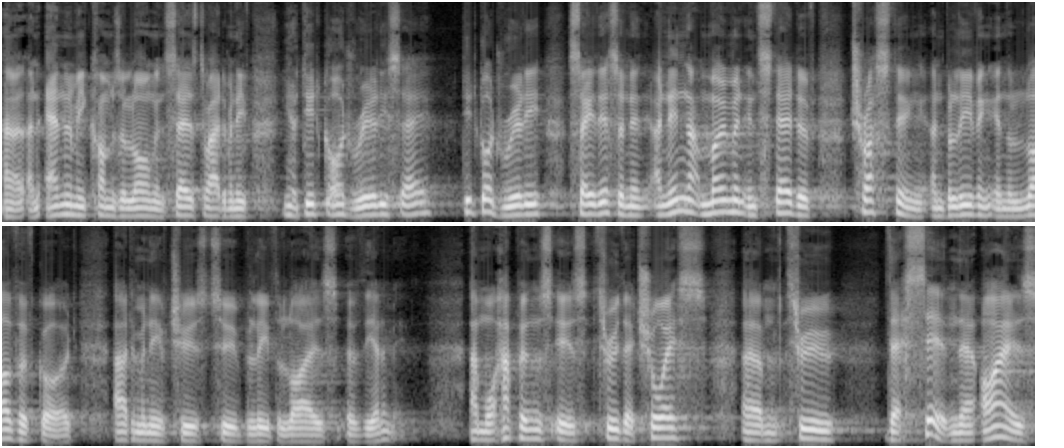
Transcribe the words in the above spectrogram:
Uh, an enemy comes along and says to Adam and Eve, You know, did God really say? Did God really say this? And in, and in that moment, instead of trusting and believing in the love of God, Adam and Eve choose to believe the lies of the enemy. And what happens is through their choice, um, through their sin, their eyes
